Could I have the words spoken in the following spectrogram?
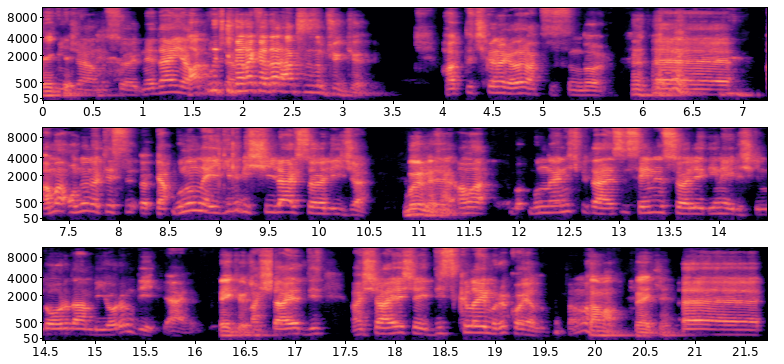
peki. yapmayacağımı söyle. Neden yapmayacağım? Haklı çıkana kadar haksızım çünkü. Haklı çıkana kadar haksızsın doğru. Ee, ama onun ötesi, ya bununla ilgili bir şeyler söyleyeceğim. Buyurun Ee, efendim. ama bu- bunların hiçbir tanesi senin söylediğine ilişkin doğrudan bir yorum değil. Yani Peki hocam. aşağıya aşağıya şey disclaimer'ı koyalım. Tamam mı? Tamam peki. Ee,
